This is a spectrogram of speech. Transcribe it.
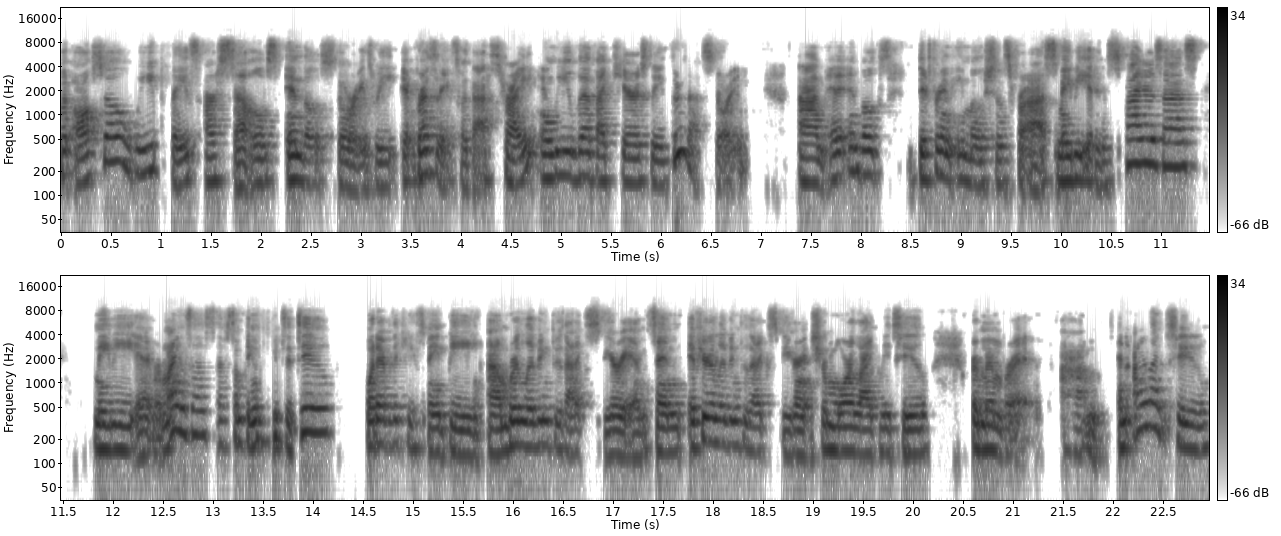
But also, we place ourselves in those stories. We it resonates with us, right? And we live vicariously through that story. Um, and it invokes different emotions for us. Maybe it inspires us, maybe it reminds us of something we need to do, whatever the case may be. Um, we're living through that experience. And if you're living through that experience, you're more likely to remember it. Um, and I like to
